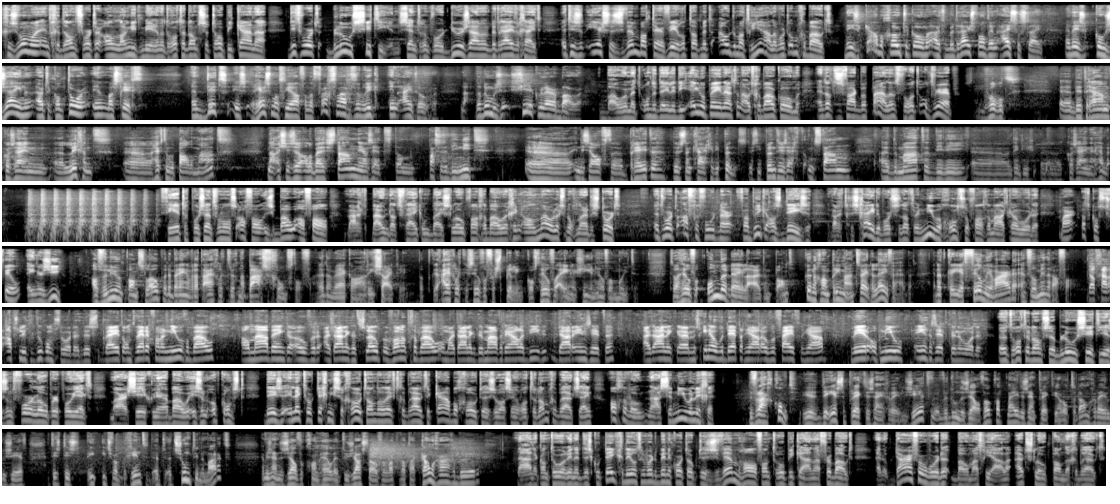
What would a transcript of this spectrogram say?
Gezwommen en gedanst wordt er al lang niet meer in het Rotterdamse Tropicana. Dit wordt Blue City, een centrum voor duurzame bedrijvigheid. Het is het eerste zwembad ter wereld dat met oude materialen wordt omgebouwd. Deze kabelgoten komen uit een bedrijfspand in IJsselstein. En deze kozijnen uit een kantoor in Maastricht. En dit is restmateriaal van de vrachtwagenfabriek in Eindhoven. Nou, dat noemen ze circulair bouwen. Bouwen met onderdelen die één op één uit een oud gebouw komen. En dat is vaak bepalend voor het ontwerp. Bijvoorbeeld dit raamkozijn uh, liggend uh, heeft een bepaalde maat. Nou, als je ze allebei staan neerzet, dan passen ze die niet in dezelfde breedte. Dus dan krijg je die punt. Dus die punt is echt ontstaan uit de maten die die, die, die kozijnen hebben. 40% van ons afval is bouwafval. Maar het puin dat vrijkomt bij sloop van gebouwen ging al nauwelijks nog naar de stort. Het wordt afgevoerd naar fabrieken als deze, waar het gescheiden wordt zodat er nieuwe grondstof van gemaakt kan worden. Maar dat kost veel energie. Als we nu een pand slopen, dan brengen we dat eigenlijk terug naar basisgrondstoffen. Dan werken we aan recycling. Dat, eigenlijk is heel veel verspilling, kost heel veel energie en heel veel moeite. Terwijl heel veel onderdelen uit een pand kunnen gewoon prima een tweede leven hebben. En dat creëert veel meer waarde en veel minder afval. Dat gaat absoluut de toekomst worden. Dus bij het ontwerp van een nieuw gebouw al nadenken over uiteindelijk het slopen van het gebouw. Om uiteindelijk de materialen die daarin zitten, uiteindelijk uh, misschien over 30 jaar, over 50 jaar weer opnieuw ingezet kunnen worden. Het Rotterdamse Blue City is een voorloperproject, maar circulair bouwen is een opkomst. Deze elektrotechnische groothandel heeft gebruikte kabelgroten zoals in Rotterdam gebruikt zijn al gewoon naast de nieuwe liggen. De vraag komt. De eerste projecten zijn gerealiseerd. We doen er zelf ook wat mee. Er zijn projecten in Rotterdam gerealiseerd. Het is, het is iets wat begint. Het, het zoomt in de markt. En we zijn er zelf ook gewoon heel enthousiast over wat, wat daar kan gaan gebeuren. Na de kantoren in het discotheekgedeelte wordt binnenkort ook de zwemhal van Tropicana verbouwd. En ook daarvoor worden bouwmaterialen uit slooppanden gebruikt.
